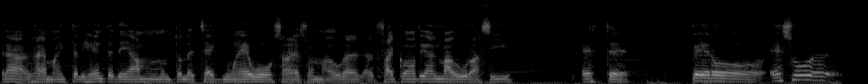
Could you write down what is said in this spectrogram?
era ¿sabes? más inteligente, tenía un montón de tech nuevo, ¿sabes? Su armadura, el Falcon no tiene armadura así. Este, pero eso, eh.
